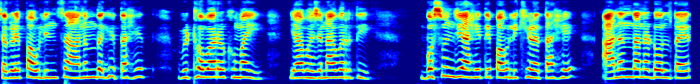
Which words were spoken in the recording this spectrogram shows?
सगळे पाऊलींचा आनंद घेत आहेत. विठोबा रखुमाई या भजनावरती बसून जे आहे ते पावली खेळत आहे. आनंदानं डोलत आहेत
